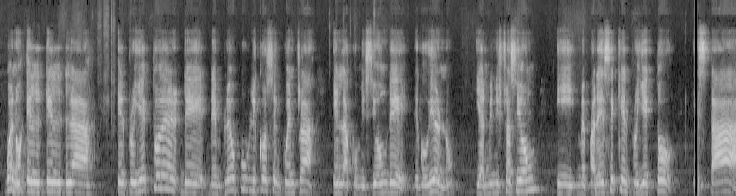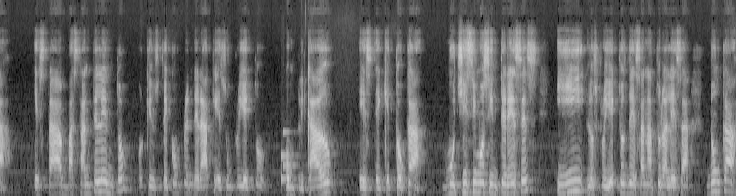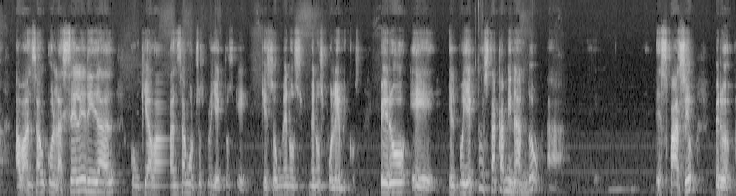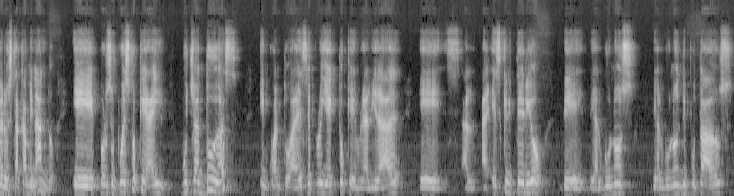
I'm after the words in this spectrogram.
Bueno, el, el, la, el proyecto de, empleo público se encuentra en la Comisión de, Gobierno y Administración y me parece que el proyecto está, está bastante lento porque usted comprenderá que es un proyecto complicado este, que toca muchísimos intereses y los proyectos de esa naturaleza nunca avanzan con la celeridad con que avanzan otros proyectos que, que son menos, menos polémicos. Pero eh, el proyecto está caminando despacio, pero, pero está caminando. Eh, por supuesto que hay muchas dudas en cuanto a ese proyecto que en realidad eh, es criterio de, de, algunos, de algunos diputados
